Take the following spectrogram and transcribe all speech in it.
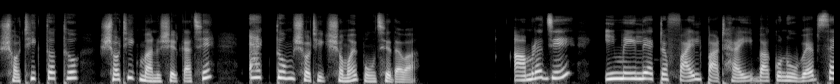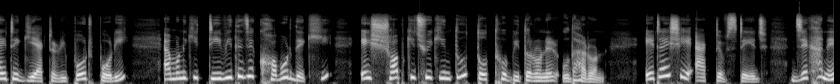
সঠিক তথ্য সঠিক মানুষের কাছে একদম সঠিক সময় পৌঁছে দেওয়া। আমরা যে ইমেইলে একটা ফাইল পাঠাই বা কোনো ওয়েবসাইটে গিয়ে একটা রিপোর্ট পড়ি, এমনকি টিভিতে যে খবর দেখি, এই সব কিছুই কিন্তু তথ্য বিতরণের উদাহরণ। এটাই সেই অ্যাক্টিভ স্টেজ যেখানে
